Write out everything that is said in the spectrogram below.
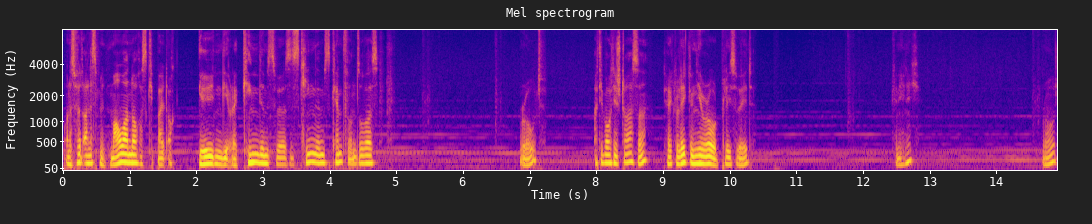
Und es wird alles mit Mauern noch. Es gibt bald auch Gilden oder Kingdoms versus Kingdoms, Kämpfe und sowas. Road? Ach, die braucht die Straße. Calculate the new road, please wait. Kenn ich nicht. Road.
